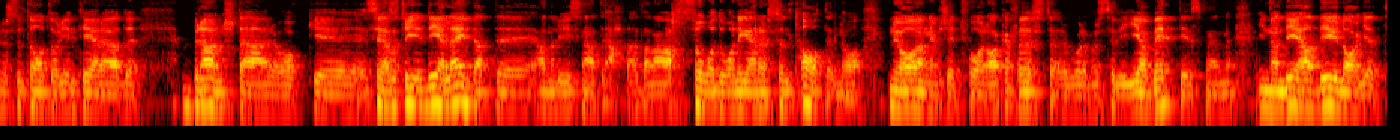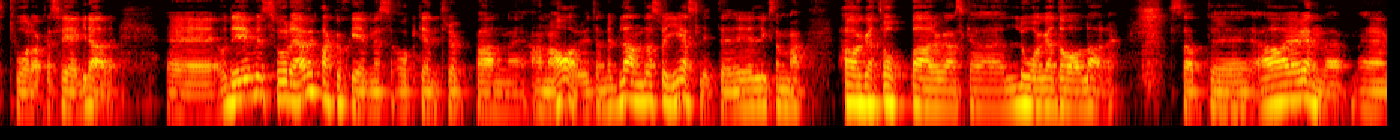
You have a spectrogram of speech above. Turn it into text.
resultatorienterad bransch där och eh, sen så alltså, delar jag inte att eh, analysen att, att han har haft så dåliga resultat ändå. Nu har han i och för sig två raka förluster både mot Sevilla och Betis men innan det hade ju laget två raka segrar. Eh, och det är väl så det är med Paco Schemes och den trupp han, han har utan det blandas och ges lite. Det är liksom höga toppar och ganska låga dalar. Så att, eh, ja, jag vet inte. Eh,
